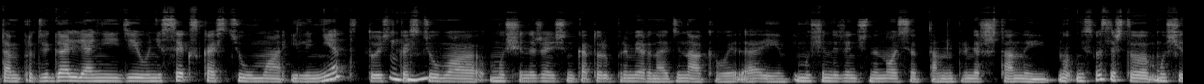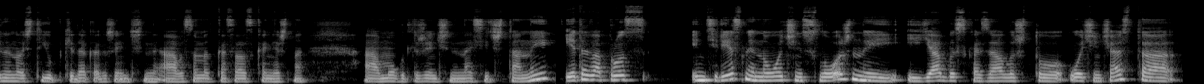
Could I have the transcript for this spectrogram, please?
там продвигали ли они идею унисекс костюма или нет, то есть mm-hmm. костюма мужчин и женщин, которые примерно одинаковые, да, и, и мужчины и женщины носят там, например, штаны. Ну, не в смысле, что мужчины носят юбки, да, как женщины, а в основном это касалось, конечно, а могут ли женщины носить штаны. И этот вопрос интересный, но очень сложный, и я бы сказала, что очень часто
